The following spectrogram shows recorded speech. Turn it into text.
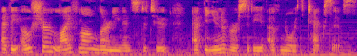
at the Osher Lifelong Learning Institute at the University of North Texas.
